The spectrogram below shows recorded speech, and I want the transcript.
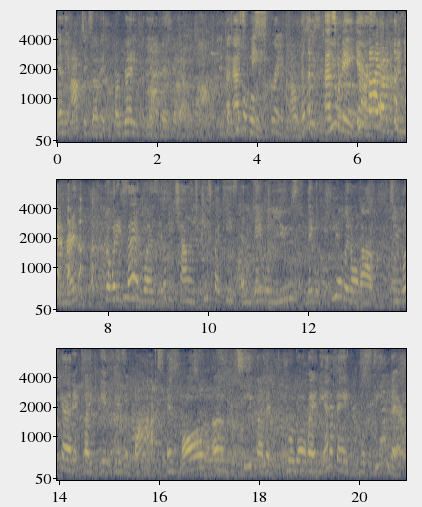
and the optics of it are ready for the NFA to go down. Because Ask people will me. scream. Oh, Ask you, me, You and I have an opinion, right? But what he said was it'll be challenged piece by piece, and they will use, they will peel it all out. So you look at it like it is a box, and all of the teeth of it will go away. The NFA will stand there,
